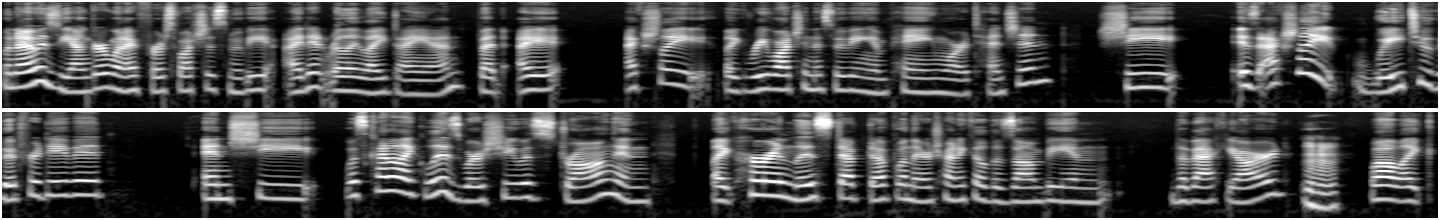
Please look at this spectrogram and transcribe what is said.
when I was younger, when I first watched this movie, I didn't really like Diane, but I actually like rewatching this movie and paying more attention. She is actually way too good for David. And she was kind of like Liz, where she was strong and like her and Liz stepped up when they were trying to kill the zombie in the backyard. Mhm. Well, like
